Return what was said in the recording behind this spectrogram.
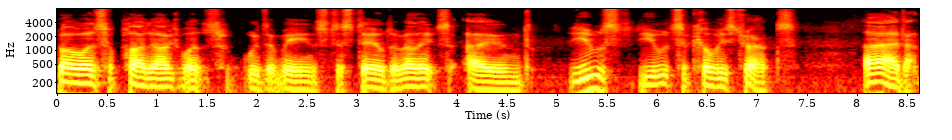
Go on supply the arguments with the means to steal the relics and use you to cover his tracks. Ah, that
